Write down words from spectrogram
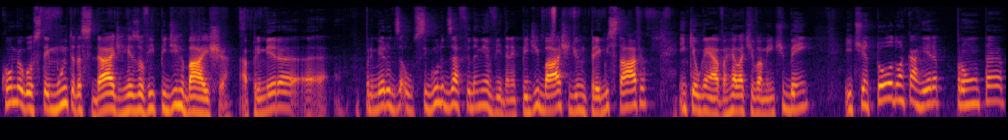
Como eu gostei muito da cidade, resolvi pedir baixa. A primeira, uh, o primeiro, o segundo desafio da minha vida, né? Pedir baixa de um emprego estável, em que eu ganhava relativamente bem e tinha toda uma carreira pronta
